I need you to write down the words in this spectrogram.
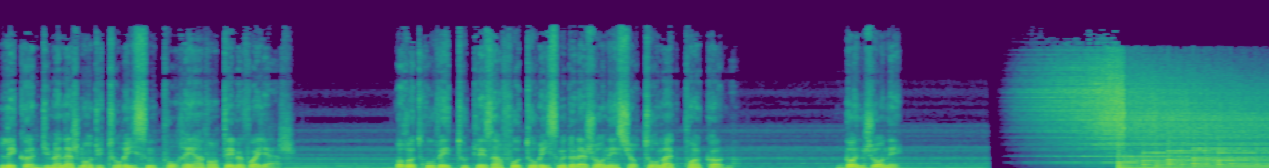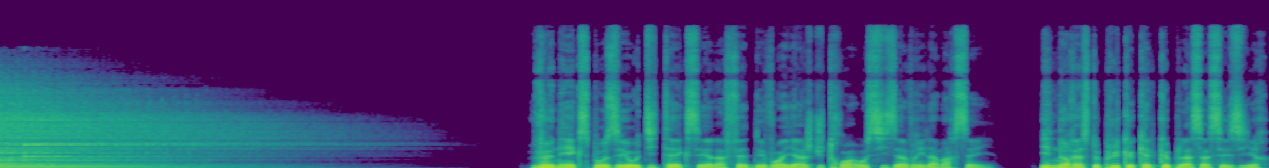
L'école du management du tourisme pour réinventer le voyage. Retrouvez toutes les infos tourisme de la journée sur tourmag.com. Bonne journée. Venez exposer au Ditex et à la fête des voyages du 3 au 6 avril à Marseille. Il ne reste plus que quelques places à saisir,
